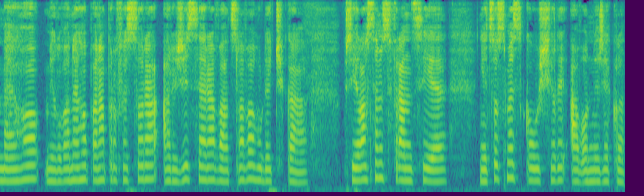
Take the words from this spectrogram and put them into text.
mého milovaného pana profesora a režiséra Václava Hudečka. Přijela jsem z Francie, něco jsme zkoušeli a on mi řekl,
